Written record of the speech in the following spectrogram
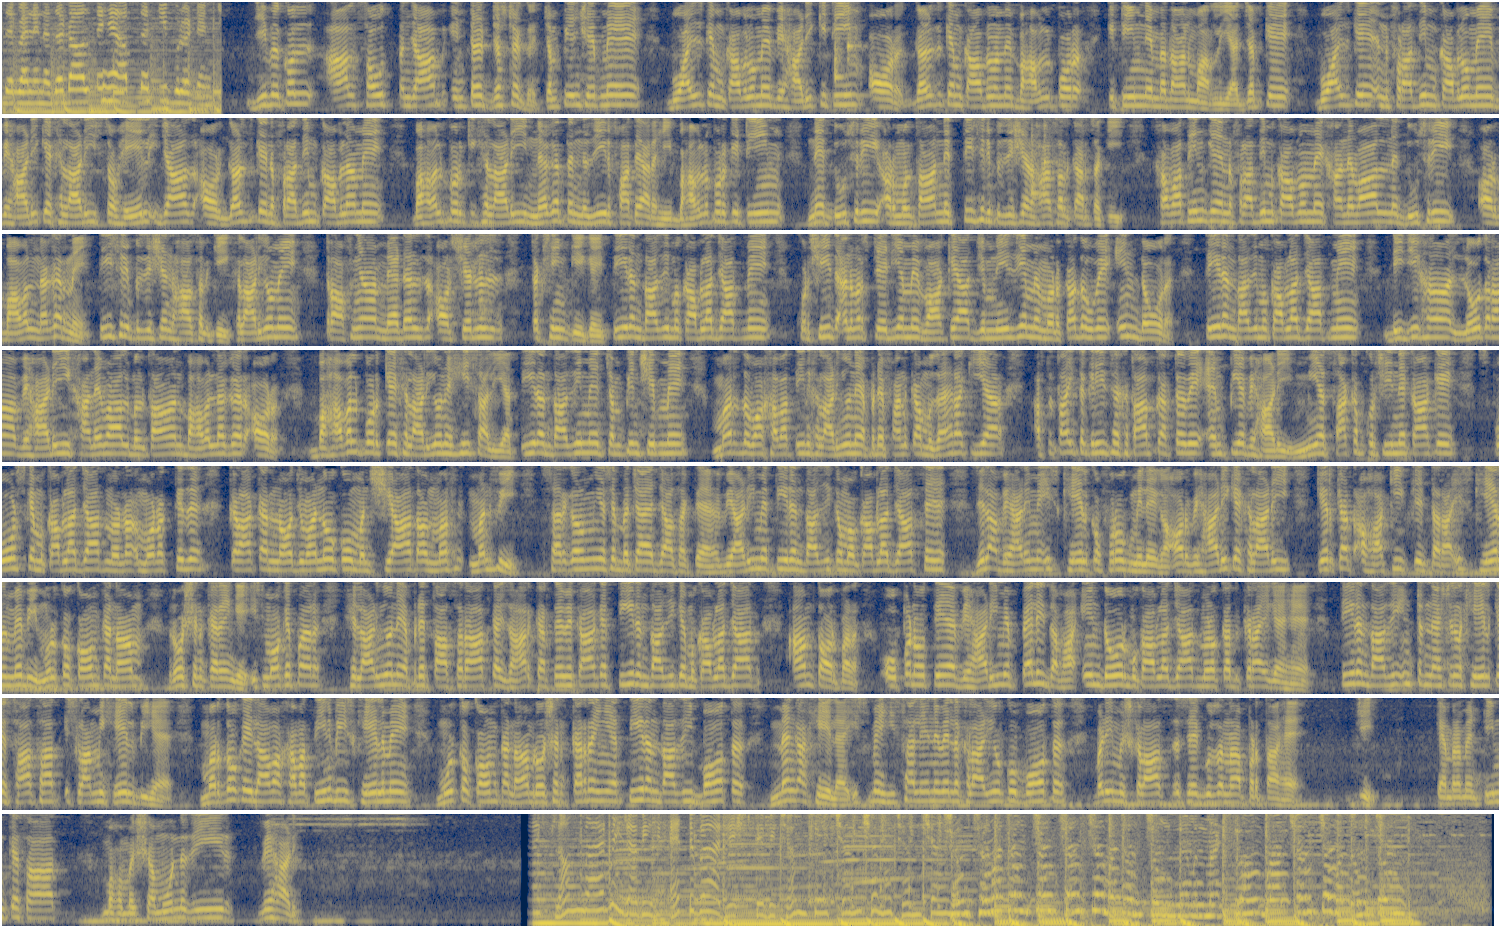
से पहले नज़र डालते हैं अब तक की बुलेटिन जी, बिल्कुल। All South Punjab inter district championship में बॉयज़ के मुकाबलों में बिहाड़ी की टीम और गर्ल्स के मुकाबलों में बहावलपुर की टीम ने मैदान मार लिया। जबकि बॉयज़ के इनफरादी मुकाबलों में बिहाड़ी के खिलाड़ी सोहेल इजाज़ और गर्ल्स के इनफरादी मुकाबला में बहावलपुर की खिलाड़ी नगत नज़ीर फातह रही। बहावलपुर की टीम ने दूसरी और मुल्तान ने तीसरी पोजीशन हासिल कर सकी। खातन के इनफरादी मुकाबलों में खानेवाल ने दूसरी और बावल नगर ने तीसरी पोजीशन हासिल की। खिलाड़ियों में ट्रॉफियाँ, मेडल्स और शेडल्स तकसीम की गई। तीर अंदाजी मुकाबला जात में खुर्शीद अनवर स्टेडियम में वाक़ जिमनीजियम में मुनद हुए इनडोर तीर अंदाजी मुकाबला जात में D G Khan Lodhran Vehari, Khanewal, Multan Bahawalnagar और बहावलपुर के खिलाड़ियों ने हिस्सा लिया। तीर अंदाजी में चैम्पियनशिप में मर्द व खातन खिलाड़ियों ने अपने फ़न का मुजाहरा किया। अफ्ताही तकरीर से खिताब करते हुए एम पी ए विहाड़ी। मियाँ साकब खुर्शीद ने कहा कि स्पोर्ट्स के मुकाबला जात मनद कराकर नौजवानों को मनशियात और मनफी सरगर्मियों से बचाया जा सकता है। विहाड़ी में तीर अंदाजी का मुकाबला, जात से ज़िला बिहाड़ी में इस खेल को फ़रोग मिलेगा और बिहाड़ी के खिलाड़ी क्रिकेट और हॉकी की तरह इस खेल में भी मुल्क कौम का नाम रोशन करेंगे। इस मौके पर खिलाड़ियों ने अपने तासरात का इजहार करते हुए कहा कि तीर अंदाजी के मुकाबला जात आमतौर पर ओपन होते हैं। बिहाड़ी में पहली दफ़ा इनडोर मुकाबला जात मनद कराए गए हैं। तीरंदाजी इंटरनेशनल खेल के साथ साथ इस्लामी खेल भी है। मर्दों के अलावा खातन भी इस खेल में मुल्क कौम का नाम रोशन कर रही हैं। तीरंदाजी बहुत महँगा खेल है। इसमें हिस्सा लेने वाले खिलाड़ियों को बहुत बड़ी मुश्किल से गुजरना पड़ता है। जी कैमरामैन टीम के साथ मोहम्मद शमून नज़ीर विहाड़ी। रिश्ते भी चमके चम चम। चम चम चम चम चम चम चम चम।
